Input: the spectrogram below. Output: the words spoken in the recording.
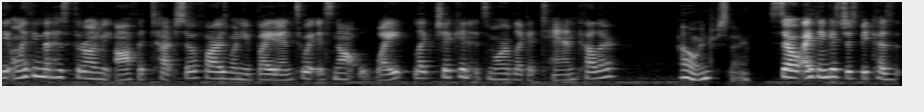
The only thing that has thrown me off a touch so far is when you bite into it, it's not white like chicken. It's more of like a tan color. Oh, interesting. So I think it's just because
